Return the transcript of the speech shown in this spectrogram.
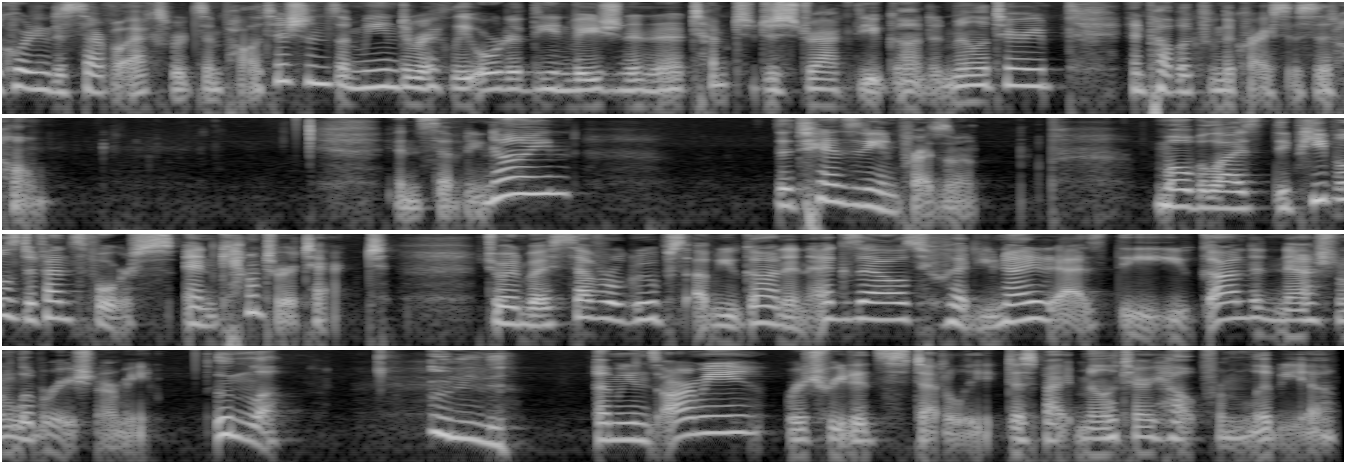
According to several experts and politicians, Amin directly ordered the invasion in an attempt to distract the Ugandan military and public from the crisis at home. In 79, the Tanzanian president mobilized the People's Defense Force and counterattacked, joined by several groups of Ugandan exiles who had united as the Ugandan National Liberation Army, UNLA. Amin's army retreated steadily despite military help from Libya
